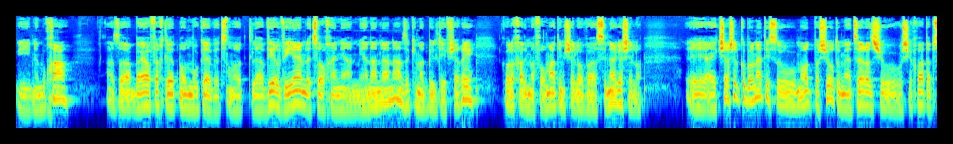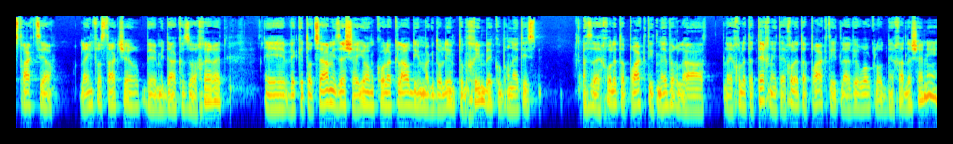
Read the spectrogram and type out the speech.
היא נמוכה, אז הבעיה הופכת להיות מאוד מורכבת, זאת אומרת להעביר VM לצורך העניין מענן לענן זה כמעט בלתי אפשרי, כל אחד עם הפורמטים שלו והסינרגיה שלו. אה, ההקשר של קוברנטיס הוא מאוד פשוט, הוא מייצר איזושהי שכבת אבסטרקציה ל infrastructure במידה כזו או אחרת, אה, וכתוצאה מזה שהיום כל ה cloud ים הגדולים תומכים בקוברנטיס, אז היכולת הפרקטית מעבר ל... ליכולת הטכנית, היכולת הפרקטית להעביר workload מאחד לשני,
